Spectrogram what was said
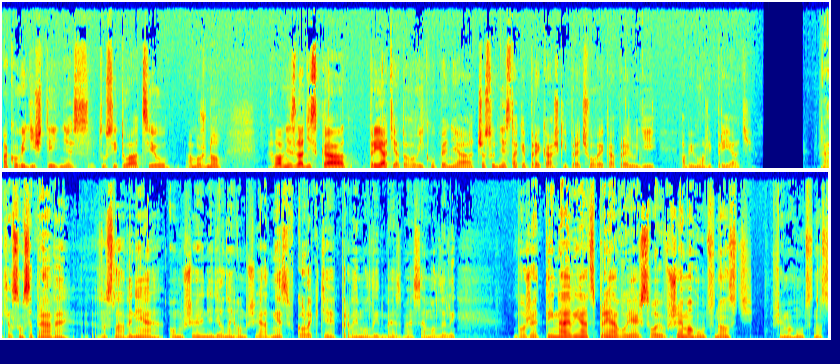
Ako vidíš ty dnes tú situáciu a možno hlavne z hľadiska prijatia toho vykúpenia, čo sú dnes také prekážky pre človeka, pre ľudí, aby mohli prijať? Vrátil som sa práve zo slávenia omše, nedelnej omše a dnes v kolekte, prvej modlitbe sme sa modlili Bože, Ty najviac prejavuješ svoju všemohúcnosť všemohúcnosť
